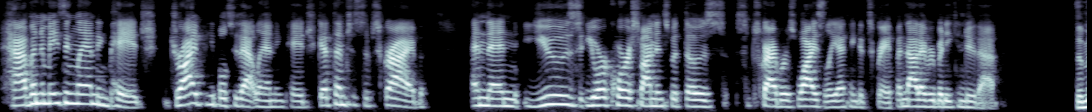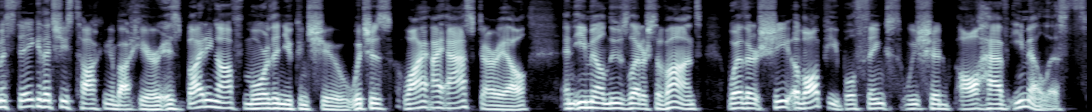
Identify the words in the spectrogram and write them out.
have an amazing landing page, drive people to that landing page, get them to subscribe, and then use your correspondence with those subscribers wisely. I think it's great, but not everybody can do that. The mistake that she's talking about here is biting off more than you can chew, which is why I asked Arielle, an email newsletter savant, whether she, of all people, thinks we should all have email lists.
